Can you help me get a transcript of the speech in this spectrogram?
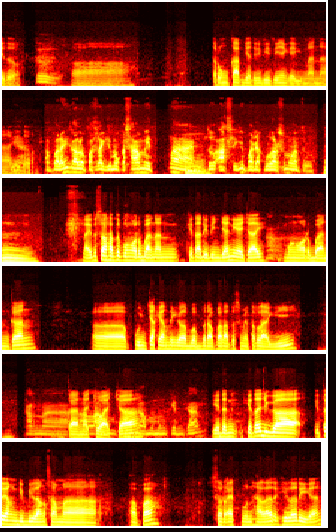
gitu. betul. Eh, terungkap jati dirinya kayak gimana Iya. gitu. apalagi kalau pas lagi mau ke summit nah Hmm. itu aslinya pada keluar semua tuh Hmm. Nah itu salah satu pengorbanan kita di Rinjani ya Cai, Heeh. mengorbankan eh, puncak yang tinggal beberapa ratus meter lagi. karena Karena alam cuaca. memungkinkan Ya dan kita juga itu yang dibilang sama apa Sir Edmund Hillary, Hillary kan,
